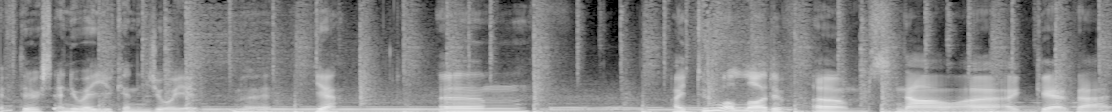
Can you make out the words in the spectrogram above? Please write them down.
if there's any way you can enjoy it. But yeah, um, I do a lot of ums now. I, get that.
